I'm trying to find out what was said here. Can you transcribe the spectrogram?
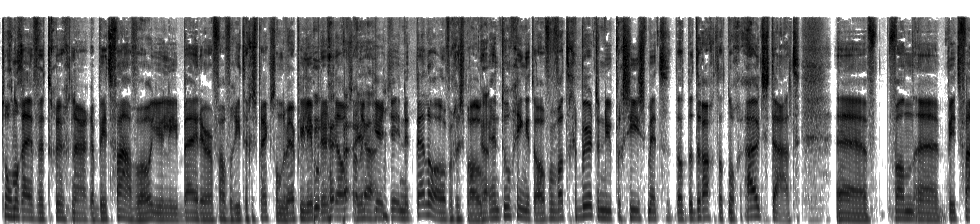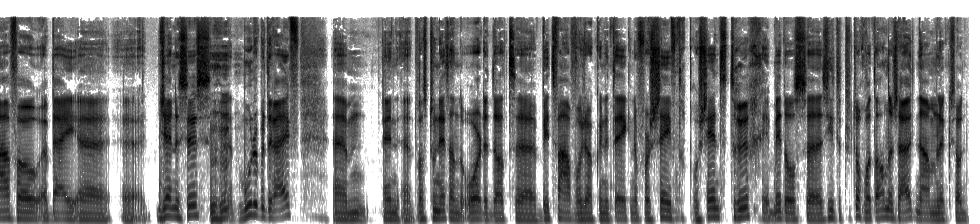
Toch nog even terug naar Bitfavo, jullie beide favoriete gespreksonderwerp. Jullie hebben er zelfs al een keertje in het panel over gesproken. En toen ging het over wat gebeurt er nu precies met dat bedrag dat nog uitstaat uh, van uh, Bitfavo bij uh, Genesis, mm -hmm. het moederbedrijf. Um, en het was toen net aan de orde dat Bitfavo zou kunnen tekenen voor 70% terug. Inmiddels ziet het er toch wat anders uit, namelijk zo'n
